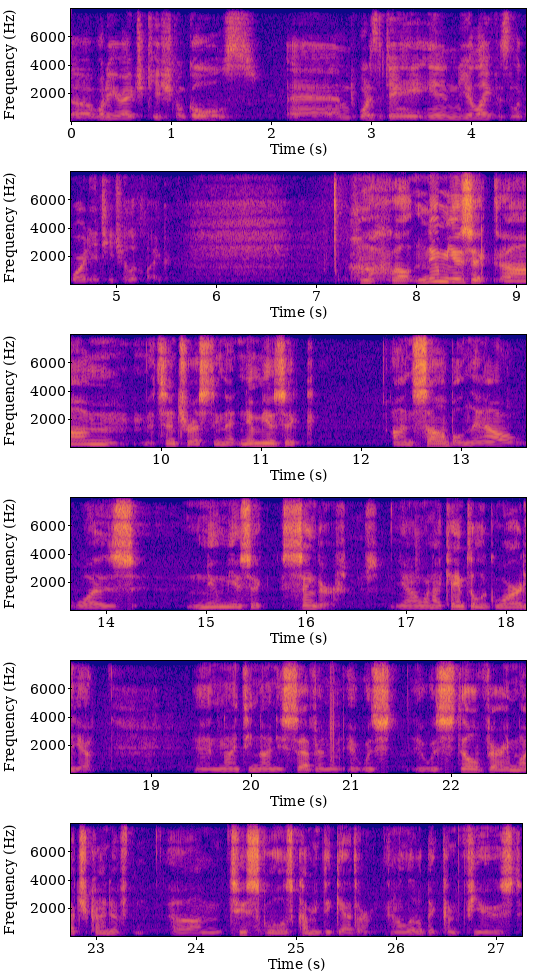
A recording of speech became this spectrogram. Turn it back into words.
Uh, what are your educational goals, and what does a day in your life as a LaGuardia teacher look like? Well, new music. Um, it's interesting that new music ensemble now was new music singers. You know, when I came to LaGuardia in 1997, it was it was still very much kind of um, two schools coming together and a little bit confused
